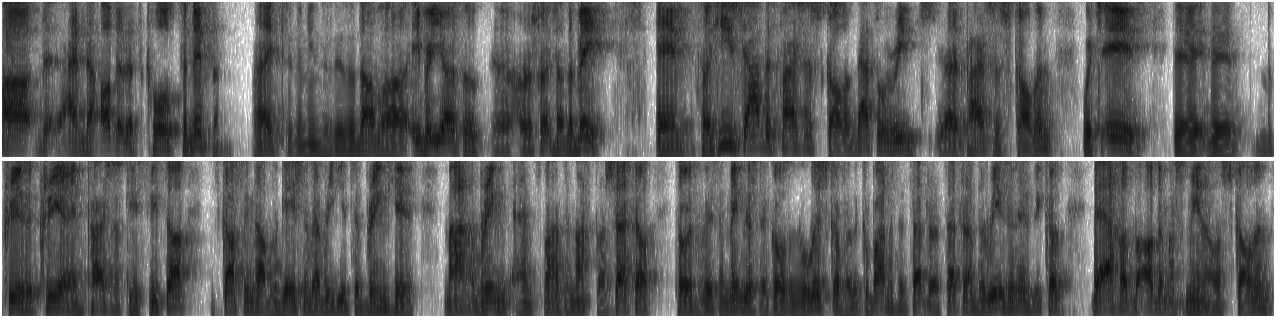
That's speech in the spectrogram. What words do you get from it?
uh, the, and the other that's close to Nisan right? That means if there's a double uh, Iber Yoso uh, Rosh on the base. Um, so he Shabbos Parashas Shkolim. That's when we read uh, Parashas Shkolim, which is the the Kriya in Parashas Kisisa, discussing the obligation of every year to bring his bring and sponsor Machzah Shekel towards the base of Migdash that goes in the Lishka for the Kabbanis, etc., etc. And the reason is because Be'echad Ba'adar Mashmin al Shkolim.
